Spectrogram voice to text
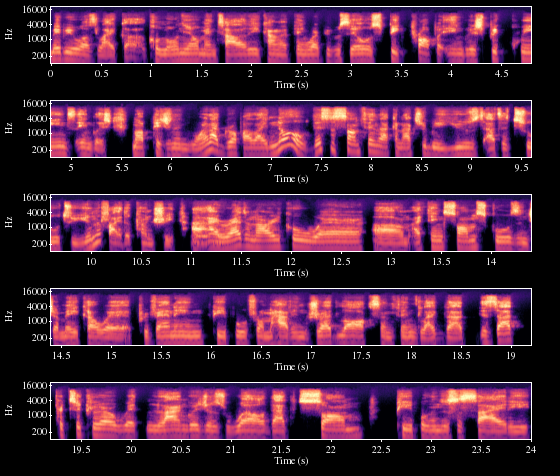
Maybe it was like a colonial mentality kind of thing where people say, oh, speak proper English, speak Queen's English, not Pidgin English. When I grew up, I like, no, this is something that can actually be used as a tool to unify the country. I, I read an article where um, I think some schools in Jamaica were preventing people from having dreadlocks and things like that. Is that particular with language as well that some people in the society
